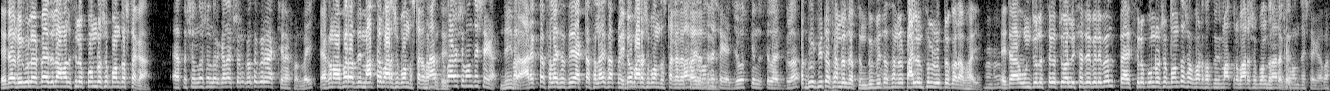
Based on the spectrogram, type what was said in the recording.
এটা রেগুলার প্রাইস হলো আমাদের ছিল পনেরোশো পঞ্চাশ টাকা। এত সুন্দর সুন্দর কালেকশন কত করে রাখছেন এখন ভাই? এখন অফার আছে মাত্র বারোশো পঞ্চাশ টাকা মাত্র থাকতেছে। বারোশো পঞ্চাশ টাকা? জি ভাই আরেকটা স্লাইস আছে একটা স্লাইস আপনি এটাও বারোশো পঞ্চাশ টাকা প্রাইস বারোশো আছে পঞ্চাশ টাকা জোস কিন্তু সিলাইটগুলা দুই ফিতা স্যান্ডেল যাচ্ছেন দুই ফিতা স্যান্ডেল পাইলন সোলের উপরে করা ভাই। এটা উনচল্লিশ থেকে চুয়াল্লিশ সাথে অ্যাভেলেবেল প্রাইস ছিল পনেরোশো পঞ্চাশ অফার থাকতেছে মাত্র বারোশো পঞ্চাশ বারোশো টাকা পঞ্চাশ টাকা বাহ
